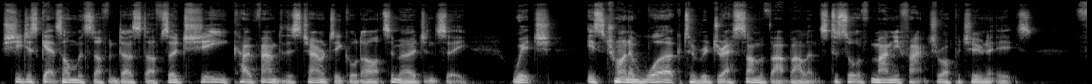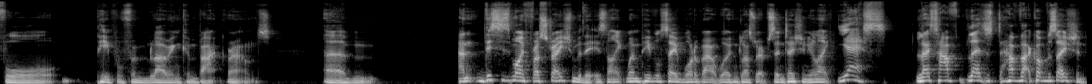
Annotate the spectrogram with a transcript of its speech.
she just gets on with stuff and does stuff. So she co-founded this charity called Arts Emergency, which is trying to work to redress some of that balance, to sort of manufacture opportunities for people from low income backgrounds. Um, and this is my frustration with it is like when people say, "What about working class representation?" You're like, "Yes, let's have let's have that conversation."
